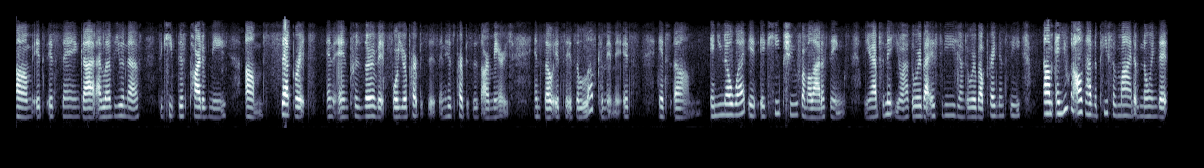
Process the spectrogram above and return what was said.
Um, it's it's saying, God, I love you enough to keep this part of me um, separate and and preserve it for your purposes, and His purposes are marriage. And so it's it's a love commitment. It's it's um, and you know what? It it keeps you from a lot of things. When you're abstinent, you don't have to worry about STDs. You don't have to worry about pregnancy. Um, and you can also have the peace of mind of knowing that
